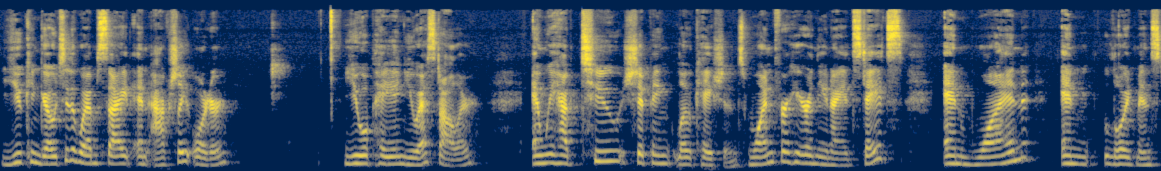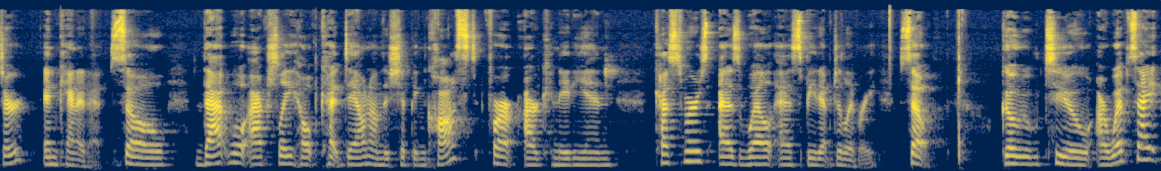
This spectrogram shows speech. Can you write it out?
you can go to the website and actually order. You will pay in US dollar. And we have two shipping locations, one for here in the United States and one in Lloydminster in Canada. So that will actually help cut down on the shipping cost for our Canadian customers as well as speed up delivery. So go to our website,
